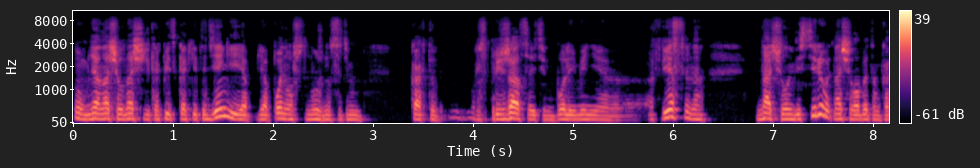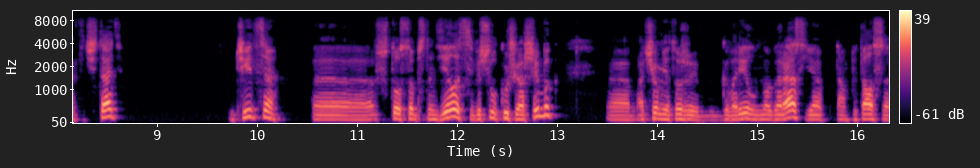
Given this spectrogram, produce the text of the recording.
ну, у меня начал, начали копить какие-то деньги, я, я понял, что нужно с этим как-то распоряжаться этим более-менее ответственно. Начал инвестировать, начал об этом как-то читать, учиться, э, что, собственно, делать, совершил кучу ошибок, Э, о чем я тоже говорил много раз. Я там пытался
